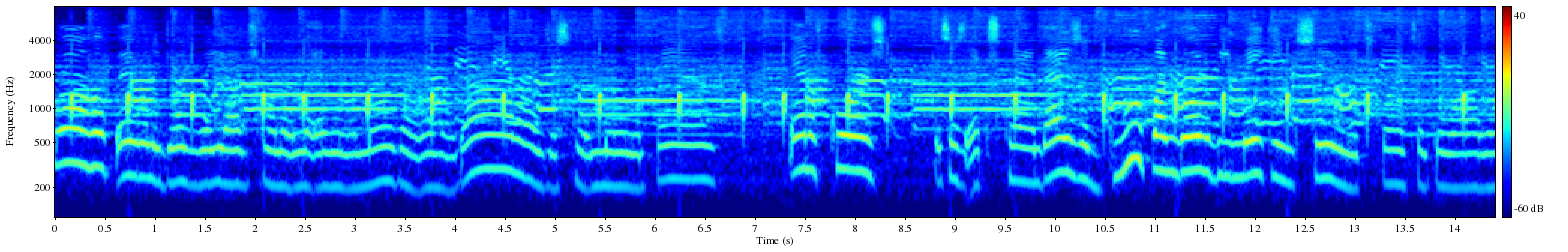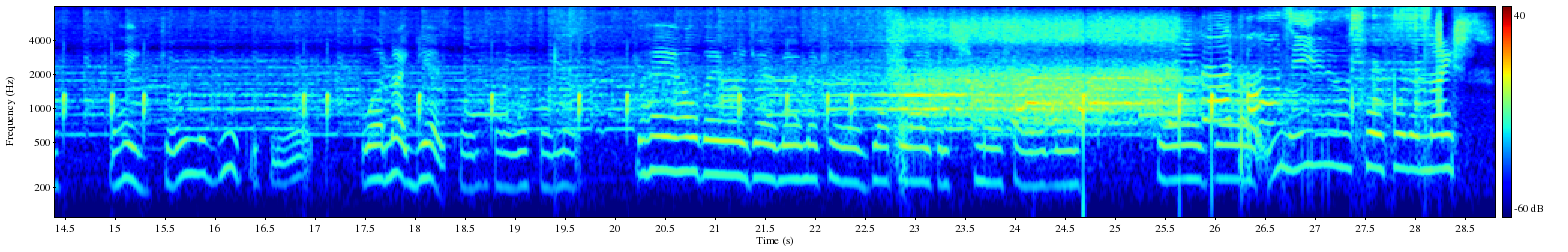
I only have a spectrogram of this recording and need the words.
Well, I hope everyone enjoys the video. I just want to let everyone know that, oh my god, I just hit a million fans. And, of course, this is X-Clan. That is a group I'm going to be making soon. It's going to take a while. But hey, join the group if you want. Well, not yet, because gotta work on that. But hey, I hope everyone enjoyed the video. Make sure to drop a like and smash that like button for the, you know, for, for the nice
